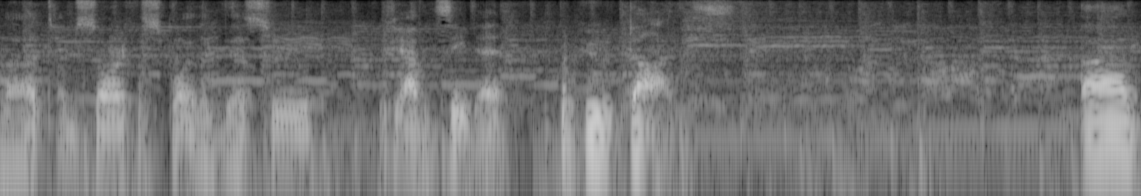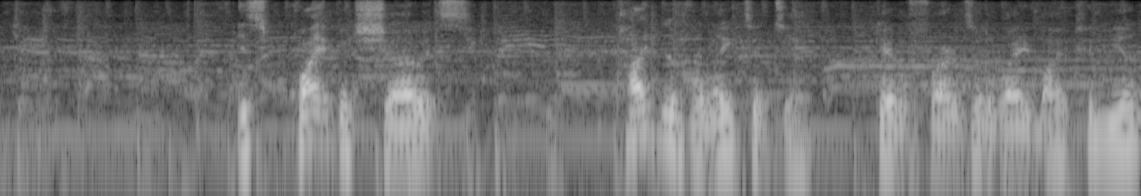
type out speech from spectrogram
alert, I'm sorry for spoiling this, who, if you haven't seen it, who dies. Um, it's quite a good show. It's kind of related to Game of Thrones in a way, in my opinion.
